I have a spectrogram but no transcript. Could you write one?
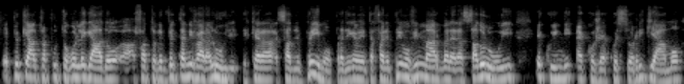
e più che altro appunto collegato al fatto che vent'anni fa era lui che era stato il primo praticamente a fare il primo film Marvel era stato lui e quindi ecco c'è questo richiamo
